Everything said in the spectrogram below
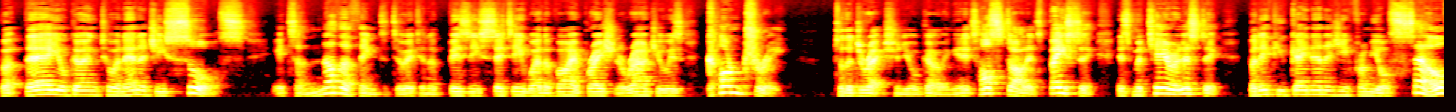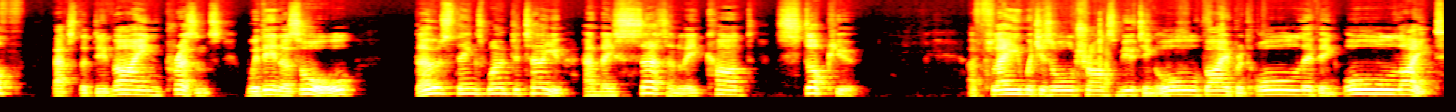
But there you're going to an energy source. It's another thing to do it in a busy city where the vibration around you is contrary to the direction you're going in. It's hostile, it's basic, it's materialistic. But if you gain energy from yourself, that's the divine presence within us all, those things won't deter you, and they certainly can't stop you. A flame which is all transmuting, all vibrant, all living, all light.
